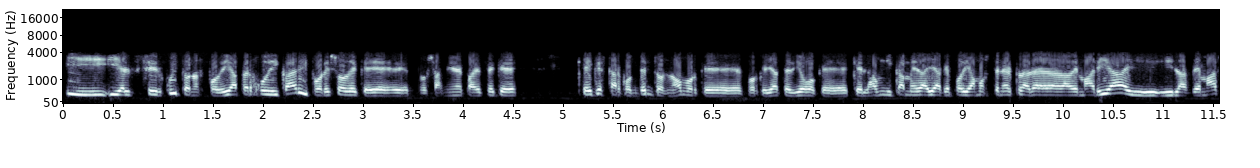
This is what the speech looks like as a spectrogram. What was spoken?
y, y el circuito nos podía perjudicar y por eso de que, pues a mí me parece que, que hay que estar contentos, ¿no? Porque, porque ya te digo que, que la única medalla que podíamos tener clara era la de María y, y las demás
